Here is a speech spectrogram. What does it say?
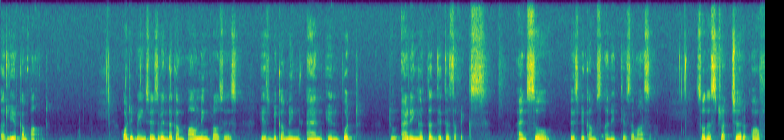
earlier compound. What it means is when the compounding process is becoming an input to adding a tadhita suffix. And so this becomes a nitya samasa. So the structure of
